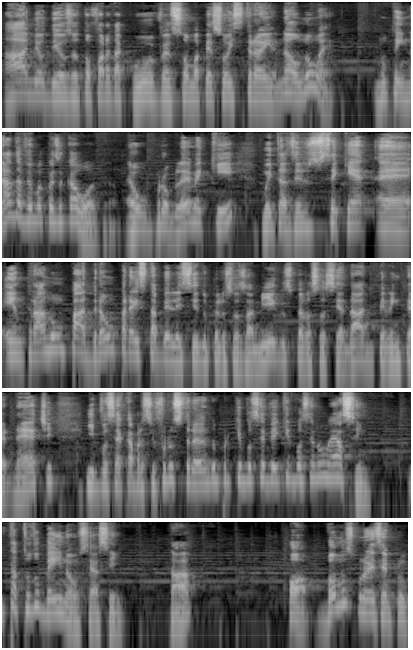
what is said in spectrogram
Ai meu Deus, eu tô fora da curva, eu sou uma pessoa estranha. Não, não é. Não tem nada a ver uma coisa com a outra. É, o problema é que muitas vezes você quer é, entrar num padrão pré-estabelecido pelos seus amigos, pela sociedade, pela internet, e você acaba se frustrando porque você vê que você não é assim. E tá tudo bem não ser assim, tá? Ó, vamos para um exemplo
